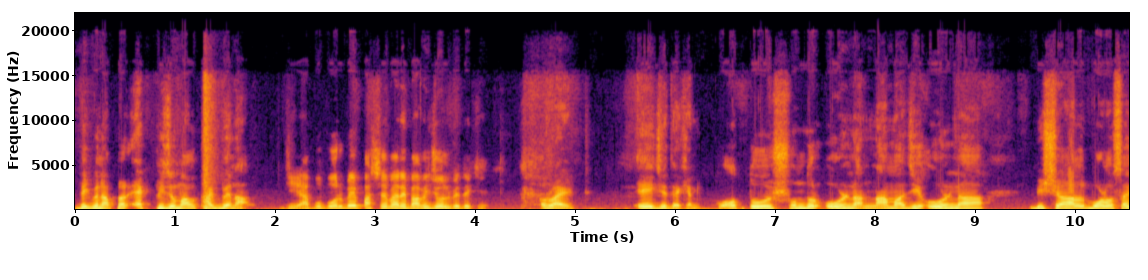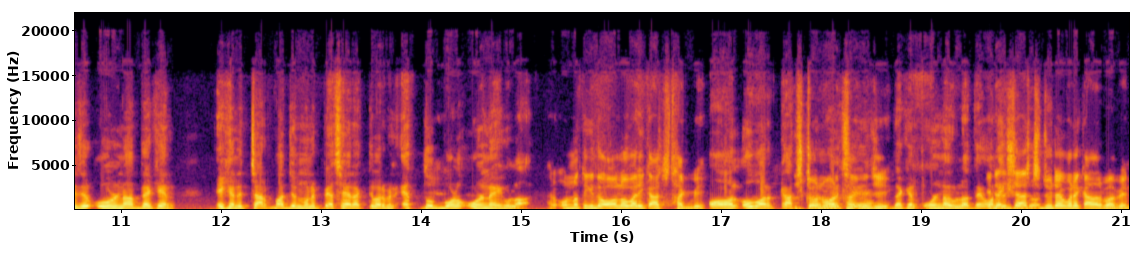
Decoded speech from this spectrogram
দেখবেন আপনার এক পিসও মাল থাকবে না। জি আপু পড়বে পাশের বারে ভাবি জ্বলবে দেখে। রাইট এই যে দেখেন কত সুন্দর ওড়না নামাজি ওড়না বিশাল বড় সাইজের ওড়না দেখেন এখানে চার পাঁচজন মনে পেছায় রাখতে পারবেন এত বড় ওড়না এগুলা। অন্যতে কিন্তু অল ওভারই কাজ থাকবে। অল ওভার কাজ রয়েছে। থাকবে, জি। দেখেন ওড়নাগুলাতে অনেক জাস্ট সুন্দর। করে কালার পাবেন।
